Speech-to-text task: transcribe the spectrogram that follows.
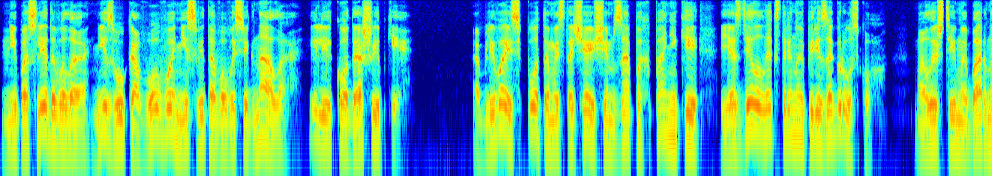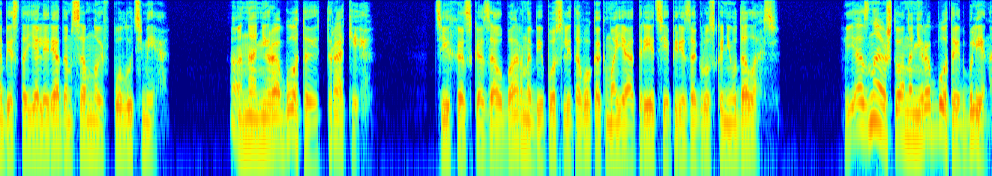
Не последовало ни звукового, ни светового сигнала или кода ошибки. Обливаясь потом, источающим запах паники, я сделал экстренную перезагрузку. Малыш Тим и Барнаби стояли рядом со мной в полутьме. «Она не работает, Траки», — тихо сказал Барнаби после того, как моя третья перезагрузка не удалась. «Я знаю, что она не работает, блин.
